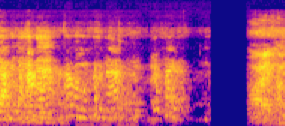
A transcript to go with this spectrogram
อยากจะนะถ้ามันคืนนะยกให้ไหว้ครับ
